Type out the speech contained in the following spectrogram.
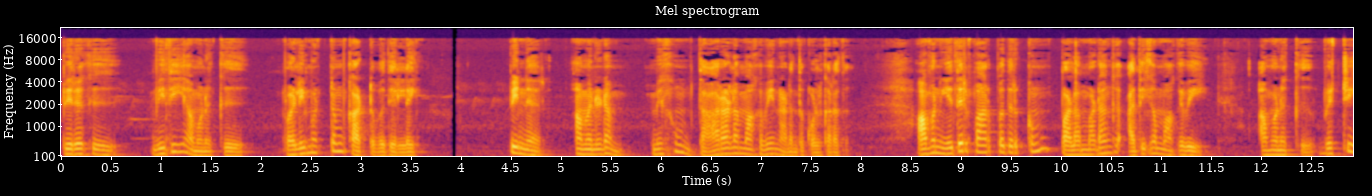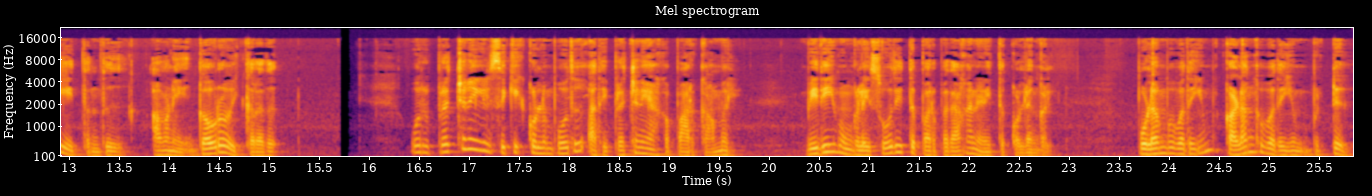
பிறகு விதி அவனுக்கு வழிமட்டும் காட்டுவதில்லை. பின்னர் அவனிடம் மிகவும் தாராளமாகவே நடந்து கொள்கிறது. அவன் எதிர்பார்ப்பதற்கும் பல மடங்கு அதிகமாகவே அவனுக்கு வெற்றியை தந்து அவனை கௌரவிக்கிறது. ஒரு பிரச்சனையில் சிக்கிக்கொள்ளும் போது அதை பிரச்சனையாக பார்க்காமல் விதி உங்களை சோதித்து பார்ப்பதாக நினைத்து கொள்ளுங்கள். புலம்புவதையும் கலங்குவதையும் விட்டு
